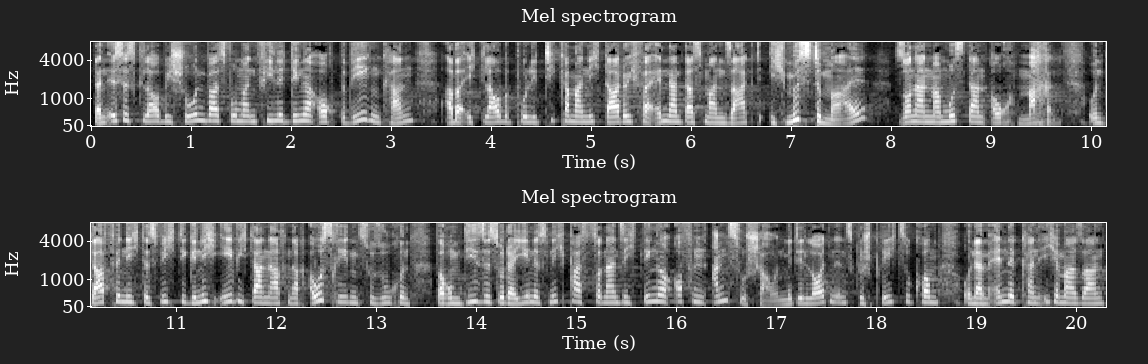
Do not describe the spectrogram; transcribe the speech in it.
dann ist es, glaube ich, schon was, wo man viele Dinge auch bewegen kann. Aber ich glaube, Politik kann man nicht dadurch verändern, dass man sagt, ich müsste mal, sondern man muss dann auch machen. Und da finde ich das Wichtige, nicht ewig danach nach Ausreden zu suchen, warum dieses oder jenes nicht passt, sondern sich Dinge offen anzuschauen, mit den Leuten ins Gespräch zu kommen. Und am Ende kann ich immer sagen,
